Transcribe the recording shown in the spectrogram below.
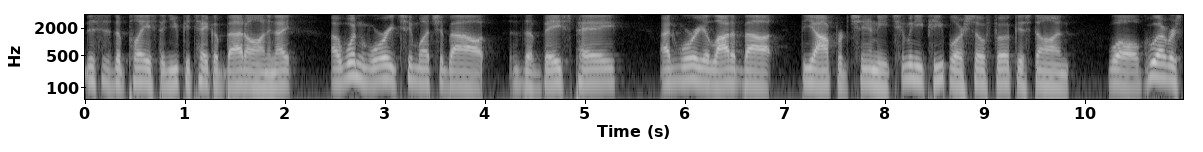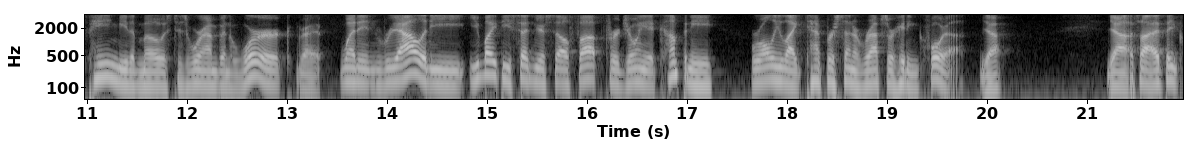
this is the place that you could take a bet on. And I I wouldn't worry too much about the base pay. I'd worry a lot about the opportunity. Too many people are so focused on, well, whoever's paying me the most is where I'm going to work. Right. When in reality, you might be setting yourself up for joining a company where only like 10% of reps are hitting quota. Yeah. Yeah. So I think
